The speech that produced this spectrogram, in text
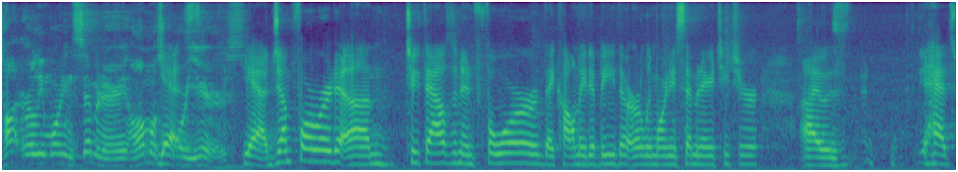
taught early morning seminary almost Yes. four years. yeah jump forward um, 2004 they called me to be the early morning seminary teacher. I was had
